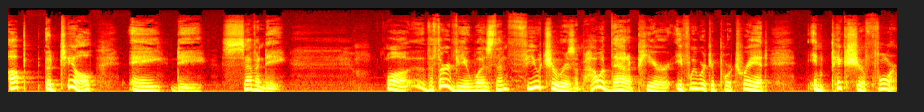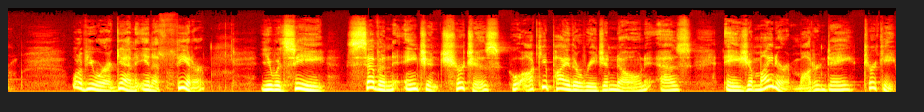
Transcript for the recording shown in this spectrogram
up until AD 70. Well, the third view was then futurism. How would that appear if we were to portray it in picture form? Well, if you were again in a theater, you would see seven ancient churches who occupy the region known as Asia Minor, modern day Turkey.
